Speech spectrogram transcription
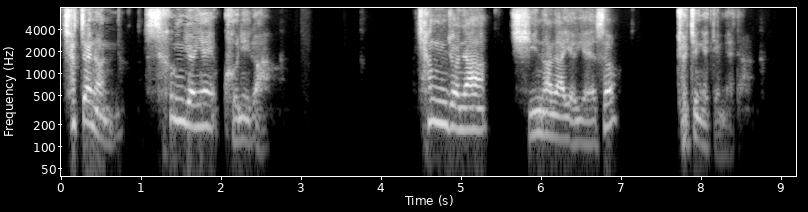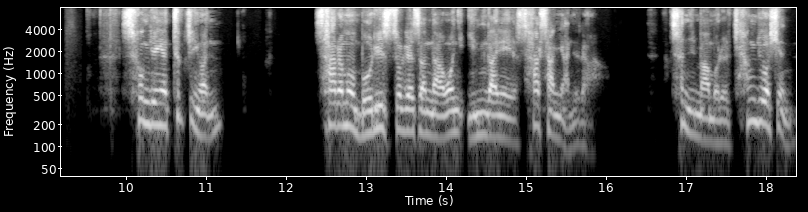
첫째는 성경의 권위가 창조냐 진화냐에 의해서 결정이 됩니다. 성경의 특징은 사람의 머릿속에서 나온 인간의 사상이 아니라 천지 만물을 창조하신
